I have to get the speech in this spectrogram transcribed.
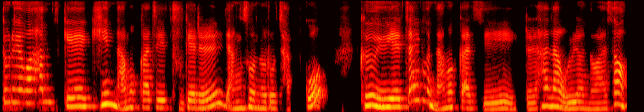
또래와 함께 긴 나뭇가지 두 개를 양손으로 잡고 그 위에 짧은 나뭇가지를 하나 올려놓아서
